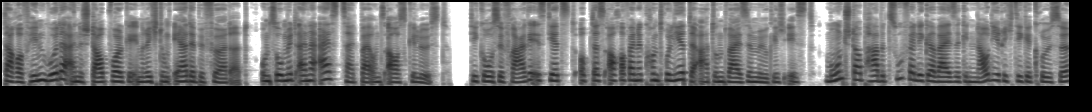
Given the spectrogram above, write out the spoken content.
Daraufhin wurde eine Staubwolke in Richtung Erde befördert und somit eine Eiszeit bei uns ausgelöst. Die große Frage ist jetzt, ob das auch auf eine kontrollierte Art und Weise möglich ist. Mondstaub habe zufälligerweise genau die richtige Größe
